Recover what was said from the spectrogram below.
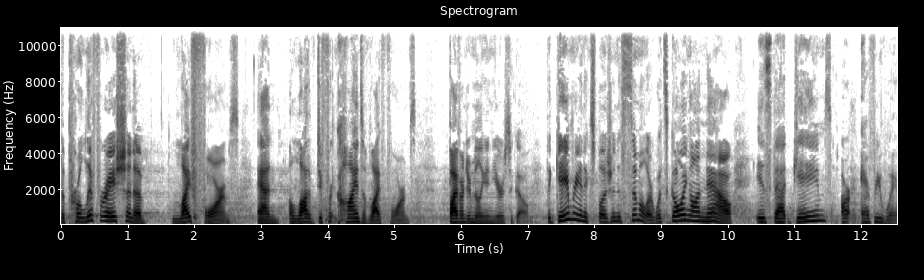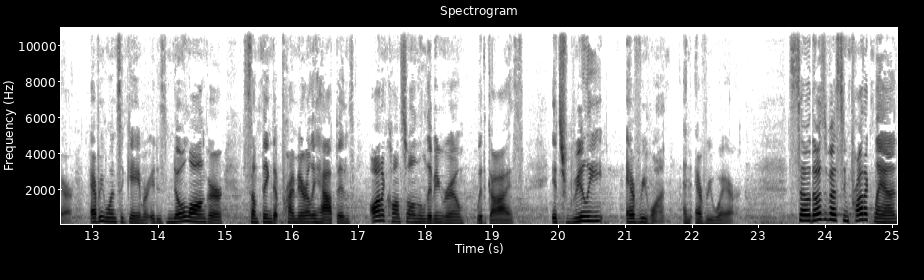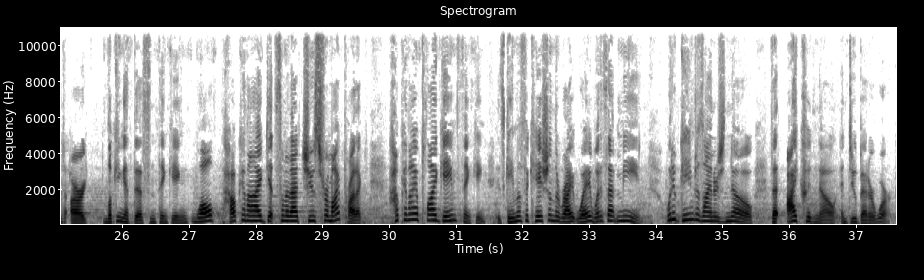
the proliferation of life forms and a lot of different kinds of life forms 500 million years ago. The Cambrian explosion is similar. What's going on now is that games are everywhere. Everyone's a gamer. It is no longer something that primarily happens on a console in the living room with guys. It's really everyone and everywhere. So, those of us in product land are looking at this and thinking, well, how can I get some of that juice for my product? How can I apply game thinking? Is gamification the right way? What does that mean? What do game designers know that I could know and do better work?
